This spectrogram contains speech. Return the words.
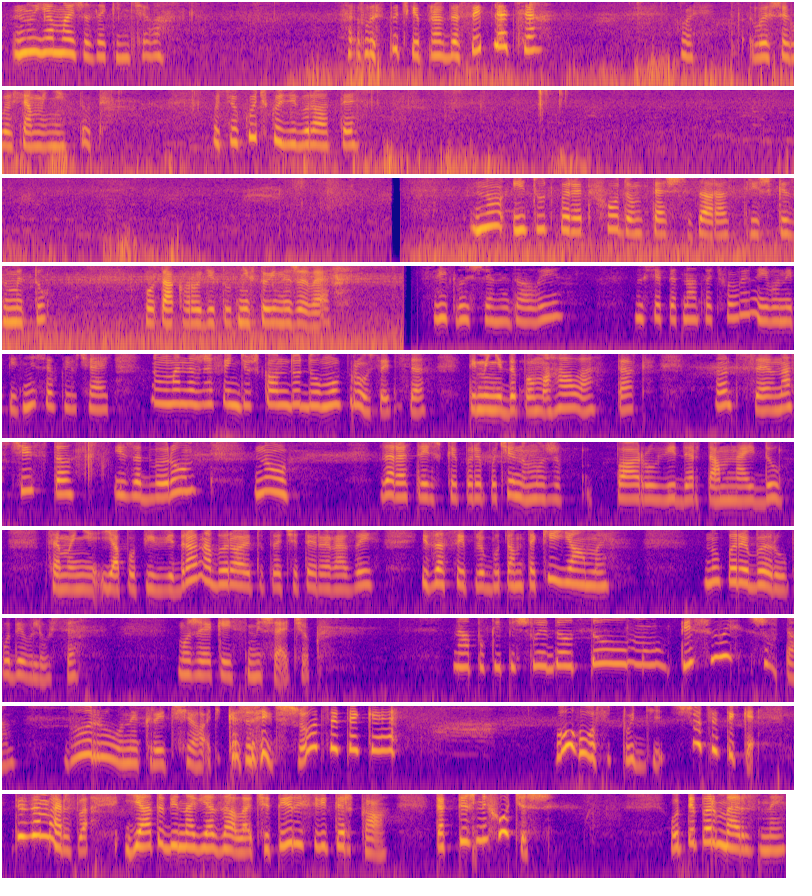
Ну, я майже закінчила. Листочки, правда, сипляться. Ось лишилося мені тут оцю кучку зібрати. Ну і тут перед входом теж зараз трішки змету, бо так вроді тут ніхто і не живе. Світло ще не дали. Ну, ще 15 хвилин і вони пізніше включають. Ну, у мене вже фіндюшка он додому проситься. Ти мені допомагала, так? От все, в нас чисто і за двором. Ну, зараз трішки перепочину, можу пару відер там найду. Це мені я по пів відра набираю, тут це 4 рази і засиплю, бо там такі ями. Ну, переберу, подивлюся. Може, якийсь мішечок. На, поки пішли додому. Пішли? Що там? Ворони кричать. Кажуть, що це таке? О, Господі, що це таке? Ти замерзла. Я тобі нав'язала чотири світерка. Так ти ж не хочеш? От тепер мерзни.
